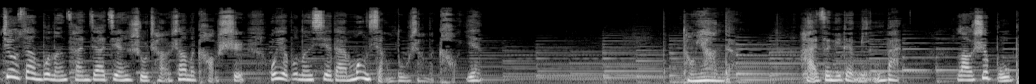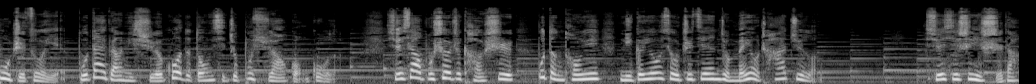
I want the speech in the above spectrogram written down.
就算不能参加剑术场上的考试，我也不能懈怠梦想路上的考验。”同样的，孩子，你得明白，老师不布置作业，不代表你学过的东西就不需要巩固了。学校不设置考试，不等同于你跟优秀之间就没有差距了。学习是一时的，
